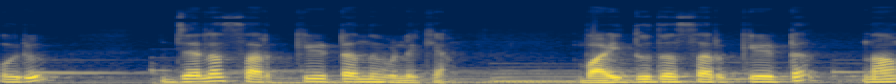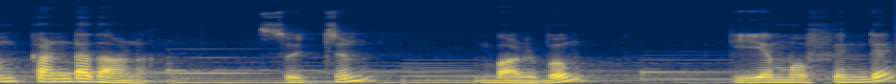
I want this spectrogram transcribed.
ഒരു ജല സർക്യൂട്ട് എന്ന് വിളിക്കാം. വൈദ്യുത സർക്യൂട്ട് നാം കണ്ടതാണ്. സ്വിച്ചും ബൾബും ഇ എം എഫിന്റെ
